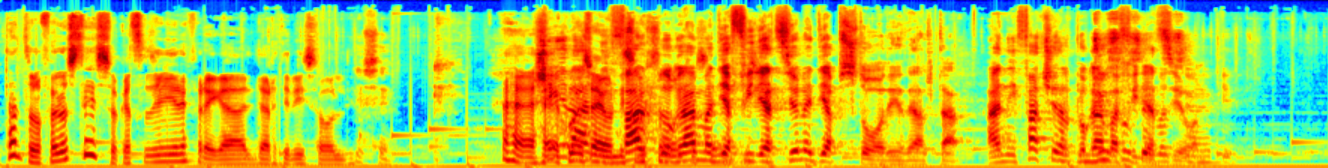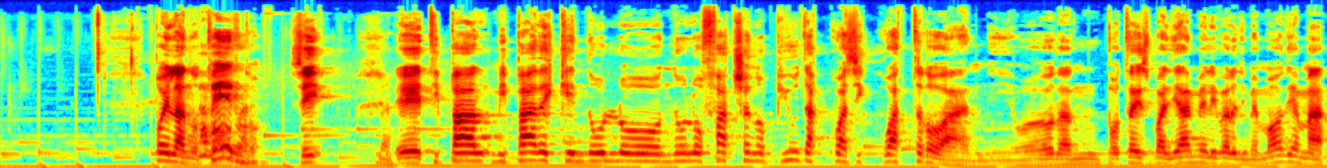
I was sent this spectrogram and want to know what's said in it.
tanto lo fai lo stesso, cazzo te ne frega di darti dei soldi. Eh sì. Eh, c'era anni fa il programma di affiliazione di App Store in realtà, anni fa c'era il programma di affiliazione. Poi l'hanno tolto. Sì, eh, par- mi pare che non lo, non lo, facciano più da quasi 4 anni. Ora potrei sbagliarmi a livello di memoria, ma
